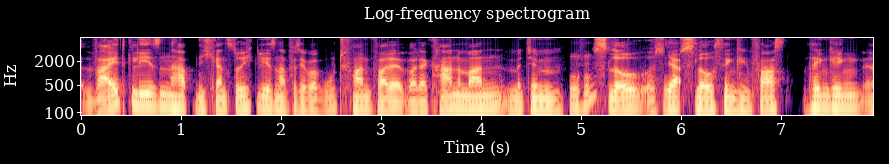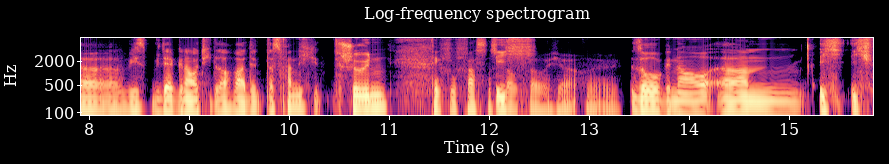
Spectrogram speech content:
weit gelesen habe, nicht ganz durchgelesen habe, was ich aber gut fand, war der, war der Kahnemann mit dem Mhm. Slow, äh, Ja. Slow Thinking, Fast Thinking, äh, wie wie der genaue Titel auch war. Das fand ich schön. Thinking Fast and Slow, glaube ich, ja. So, genau. Ähm, ich, ich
